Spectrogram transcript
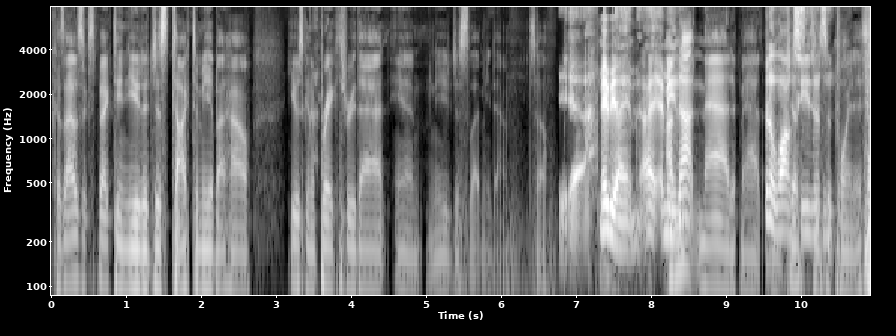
because I was expecting you to just talk to me about how he was going to break through that, and you just let me down. So Yeah, maybe I am. I, I mean, I'm not mad, at Matt. It's been a I'm long just season. Disappointed.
